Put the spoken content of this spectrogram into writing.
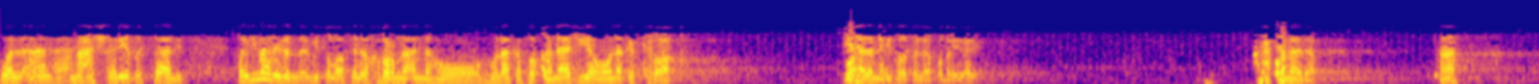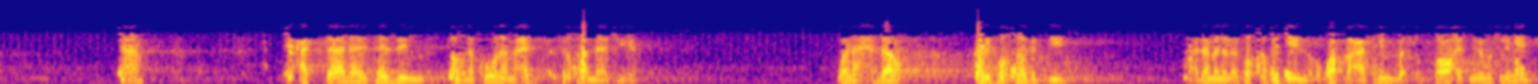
والآن مع الشريط الثالث. طيب لماذا إذا النبي صلى الله عليه وسلم أخبرنا أنه هناك فرقة ناجية وهناك افتراق لماذا النبي صلى الله عليه وسلم أخبرنا بذلك؟ ماذا ها؟ نعم. حتى نلتزم أو نكون مع الفرقة الناجية. ونحذر الفرقة في الدين. ما دام أن الفرقة في الدين وقعت من طوائف من المسلمين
